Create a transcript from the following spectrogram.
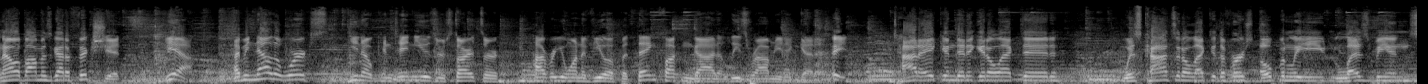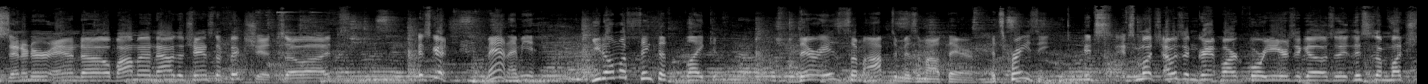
now Obama's got to fix shit. Yeah. I mean, now the works, you know, continues or starts or however you want to view it. But thank fucking God, at least Romney didn't get it. Hey, Todd Akin didn't get elected. Wisconsin elected the first openly lesbian senator, and uh, Obama now has a chance to fix shit. So uh, it's it's good. Man, I mean, you'd almost think that like there is some optimism out there. It's crazy. It's it's much. I was in Grant Park four years ago, so this is a much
